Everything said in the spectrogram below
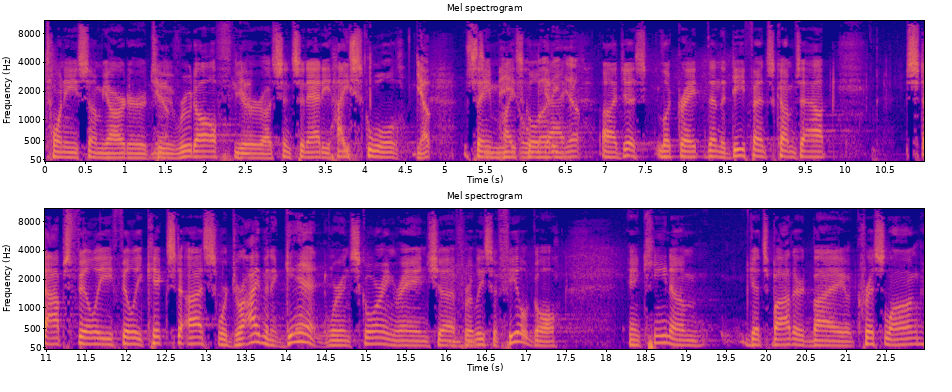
20 some yarder to Yeah. Rudolph, your uh, Cincinnati high school, Yep. same high school buddy, guy. yep. Uh, just looked great. Then the defense comes out, stops Philly. Philly kicks to us. We're driving again. We're in scoring range uh, for at Mm-hmm. least a field goal. And Keenum gets bothered by Chris Long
